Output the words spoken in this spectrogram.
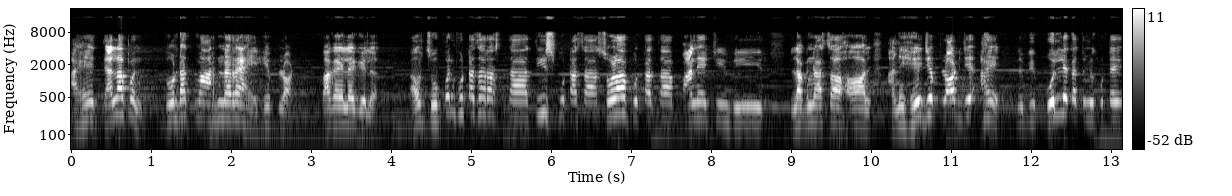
आहे त्याला पण तोंडात मारणार आहे हे प्लॉट बघायला गेलं. अहो चोपन्न फुटाचा रस्ता तीस फुटाचा सोळा फुटाचा पाण्याची विहीर लग्नाचा हॉल आणि हे जे प्लॉट जे आहे ते बोलले का तुम्ही कुठे?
